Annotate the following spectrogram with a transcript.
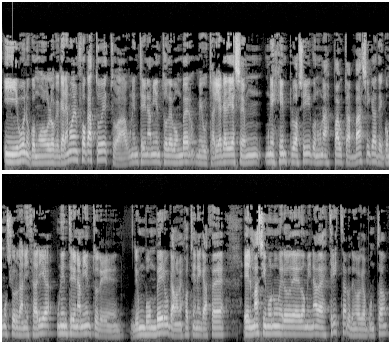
Y bueno, como lo que queremos enfocar todo esto a un entrenamiento de bomberos, me gustaría que diese un, un ejemplo así, con unas pautas básicas de cómo se organizaría un entrenamiento de, de un bombero que a lo mejor tiene que hacer el máximo número de dominadas estrictas, lo tengo aquí apuntado,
